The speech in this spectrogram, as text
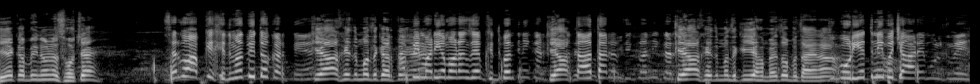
ये कभी इन्होंने सोचा है? सर वो आपकी खिदमत भी तो करते हैं। क्या खिदमत करते अभी हैं मरियम औरंगज़ेब खिदमत नहीं करते क्या खिदमत नहीं करते। क्या खिदमत की हमें तो बताए ना। जमहूरियत नहीं बचा रहे मुल्क में।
